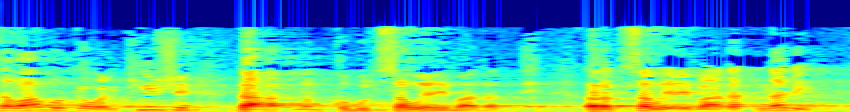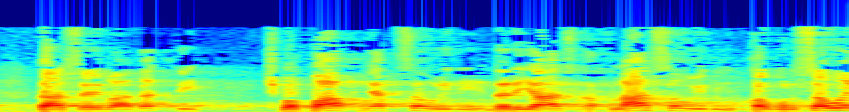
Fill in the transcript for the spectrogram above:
ثواب ورکول کیږي دا حتما قبول سوی عبادت دی رد سوی عبادت نه دی داسې عبادت دی چې په پاک نیت سوی دی د ریا څخه خلاص سوی دی قبول سوی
